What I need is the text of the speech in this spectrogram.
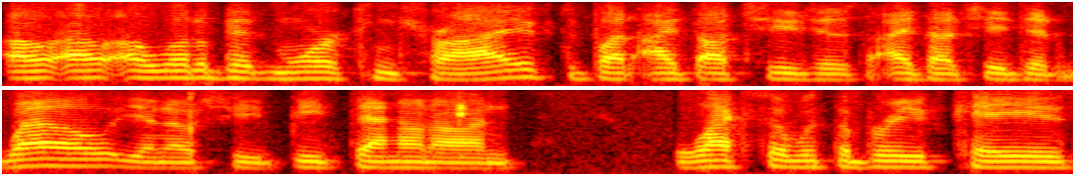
a, a, a little bit more contrived, but I thought she just I thought she did well. You know, she beat down on Alexa with the briefcase,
